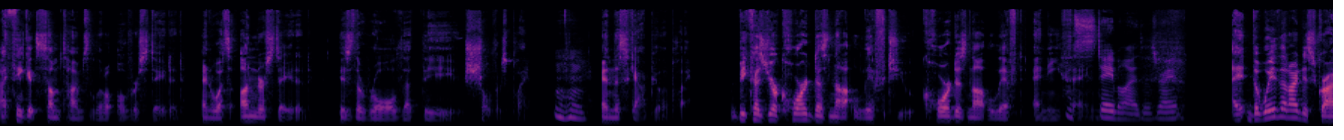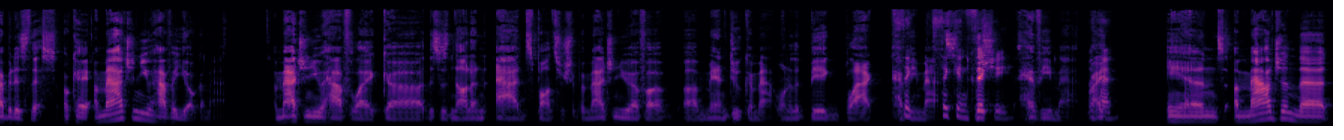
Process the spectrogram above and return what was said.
I think it's sometimes a little overstated and what's understated is the role that the shoulders play hmm and the scapula play because your core does not lift you core does not lift anything. It stabilizes, right? The way that I describe it is this. Okay, imagine you have a yoga mat. Imagine you have like uh, this is not an ad sponsorship. Imagine you have a, a Manduka mat, one of the big black heavy Thick- mats, thick and cushy. heavy mat, right? Okay. And imagine that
